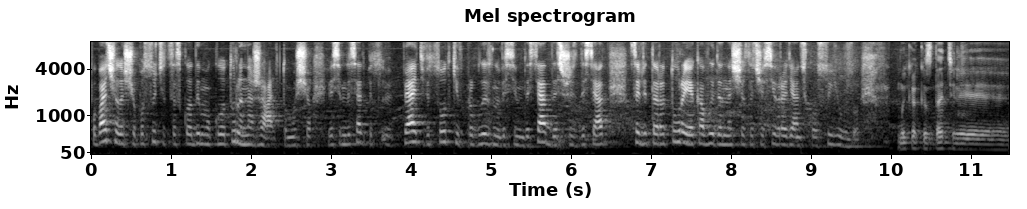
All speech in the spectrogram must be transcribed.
побачила, що по суті це склади макулатури, на жаль, тому що 85% приблизно 80, десь 60 – це література, яка видана ще за часів радянського союзу. Мы, как издатели,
